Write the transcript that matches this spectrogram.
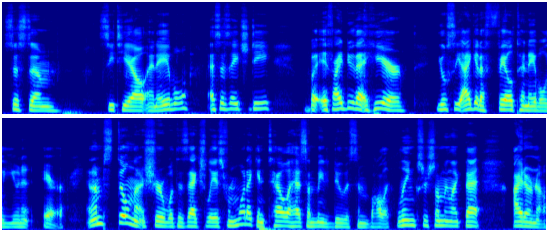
system ctl enable sshd, but if I do that here, you'll see I get a fail to enable unit error. And I'm still not sure what this actually is. From what I can tell, it has something to do with symbolic links or something like that. I don't know.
